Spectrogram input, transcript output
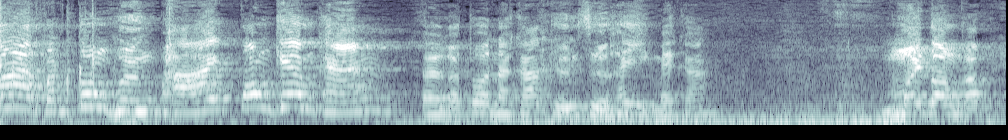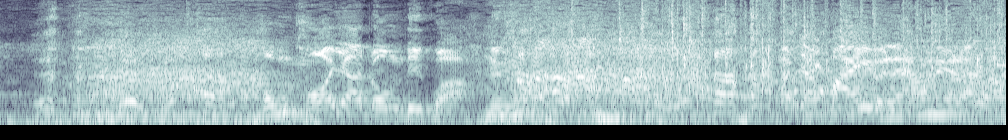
มากมันต้องพึงพายต้องเข้มแข็ง เออขอโทษนะครับถือสื่อให้อีกไหมครับไม่ต้องครับ ผมขอยาดมดีกว่า มันจะไปอยู่แล้วเนี่ยนะครับ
